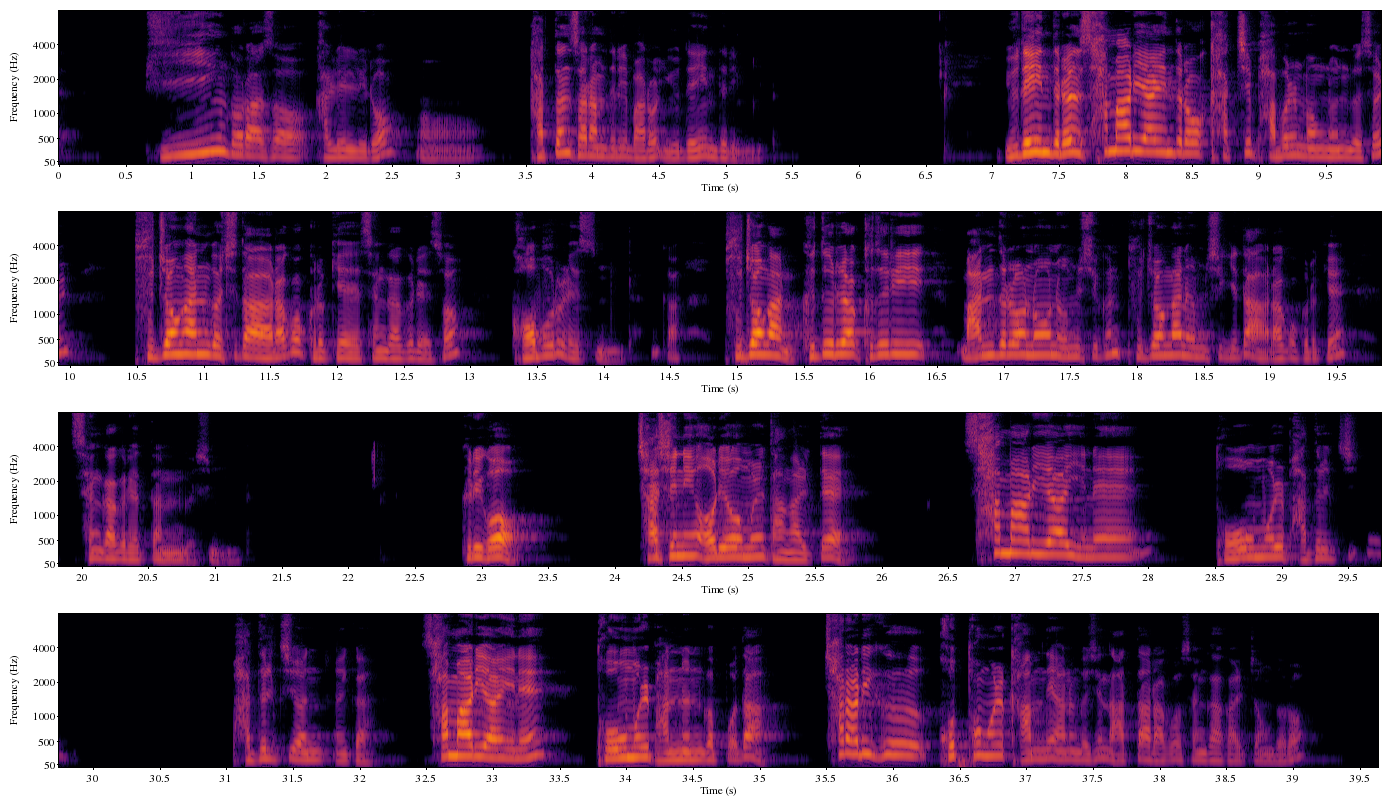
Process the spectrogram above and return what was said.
빙 돌아서 갈릴리로 어, 갔던 사람들이 바로 유대인들입니다. 유대인들은 사마리아인들하고 같이 밥을 먹는 것을 부정한 것이다라고 그렇게 생각을 해서 거부를 했습니다. 그러니까 부정한 그들 그들이 만들어 놓은 음식은 부정한 음식이다라고 그렇게 생각을 했다는 것입니다. 그리고 자신이 어려움을 당할 때 사마리아인의 도움을 받을지 받을지언 그러니까 사마리아인의 도움을 받는 것보다 차라리 그 고통을 감내하는 것이 낫다라고 생각할 정도로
